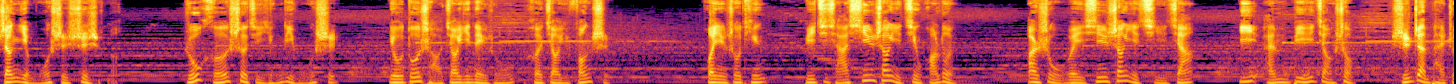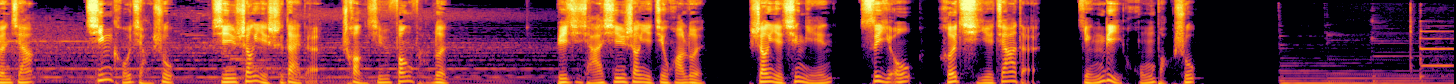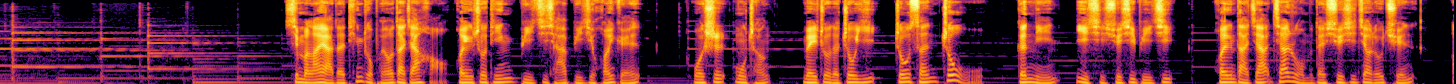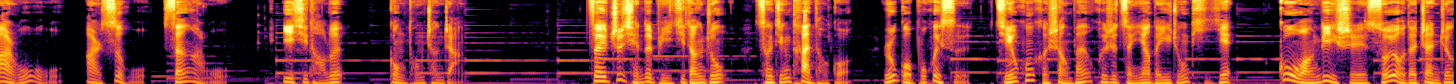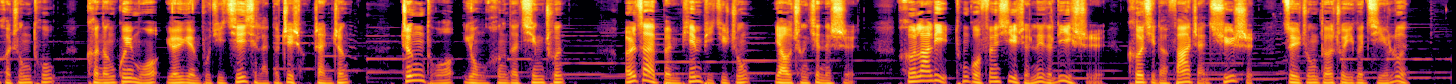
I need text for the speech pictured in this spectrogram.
商业模式是什么？如何设计盈利模式？有多少交易内容和交易方式？欢迎收听笔记侠新商业进化论，二十五位新商业企业家，EMBA 教授，实战派专家，亲口讲述新商业时代的创新方法论。笔记侠新商业进化论，商业青年、CEO 和企业家的盈利红宝书。喜马拉雅的听众朋友，大家好，欢迎收听笔记侠笔记还原，我是沐橙。每周的周一、周三、周五跟您一起学习笔记，欢迎大家加入我们的学习交流群二五五二四五三二五，一起讨论，共同成长。在之前的笔记当中，曾经探讨过，如果不会死，结婚和上班会是怎样的一种体验？过往历史所有的战争和冲突，可能规模远远不及接下来的这场战争。争夺永恒的青春，而在本篇笔记中要呈现的是，赫拉利通过分析人类的历史、科技的发展趋势，最终得出一个结论：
